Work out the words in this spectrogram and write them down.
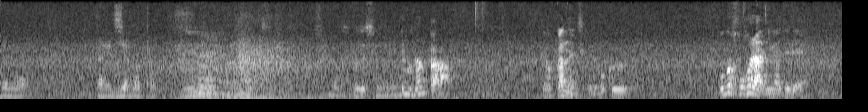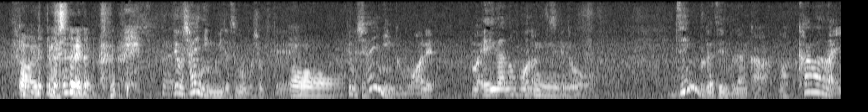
あれも大事やなと、うん。そうですよね。でもなんかいやわかんないですけど僕僕はホラー苦手で。ああ言ってましたね でも「シャイニング」見たらすごい面白くて。でも「シャイニング」もあれ、まあ、映画の方なんですけど、うん全部が全部なんかわからないっ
